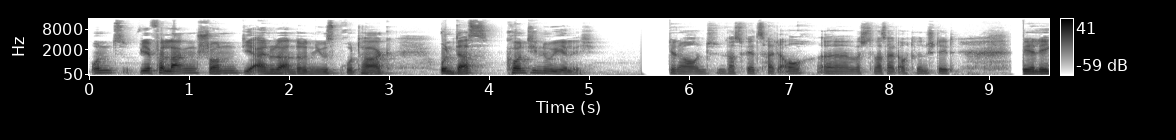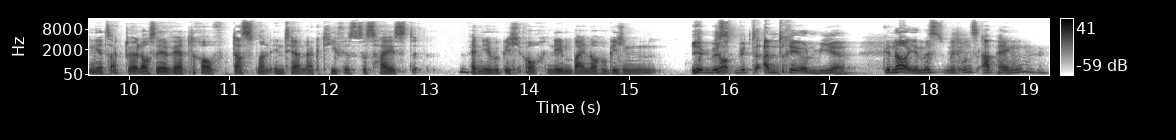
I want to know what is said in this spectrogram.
und wir verlangen schon die ein oder andere News pro Tag und das kontinuierlich. Genau, und was wir jetzt halt auch, äh, was, was halt auch drin steht, wir legen jetzt aktuell auch sehr Wert darauf, dass man intern aktiv ist. Das heißt, wenn ihr wirklich auch nebenbei noch wirklich ein Ihr müsst Job mit André und mir. Genau, ihr müsst mit uns abhängen.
